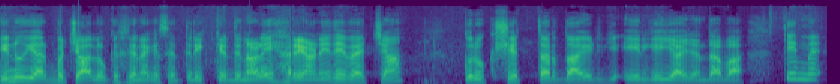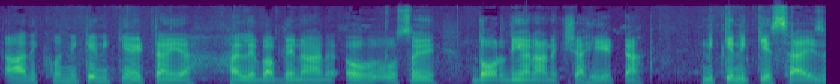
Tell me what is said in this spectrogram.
ਇਹਨੂੰ ਯਾਰ ਬਚਾ ਲਓ ਕਿਸੇ ਨਾ ਕਿਸੇ ਤਰੀਕੇ ਦੇ ਨਾਲ। ਇਹ ਹਰਿਆਣੇ ਦੇ ਵਿੱਚ ਆ, ਕੁਰੂਕਸ਼ੇਤਰ ਦਾ ਏਰੀਆ ਹੀ ਆ ਜਾਂਦਾ ਵਾ। ਤੇ ਮੈਂ ਆ ਦੇਖੋ ਨਿੱਕੇ ਨਿੱਕੀਆਂ ਇੱਟਾਂ ਆ। ਹਲੇ ਬਾਬੇ ਨਾਨ ਉਹ, ਉਸੇ ਦੌਰ ਦੀਆਂ ਨਾਨਕ ਸ਼ਾਹੀ ਇੱਟਾਂ। ਨਿੱਕੇ ਨਿੱਕੇ ਸਾਈਜ਼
